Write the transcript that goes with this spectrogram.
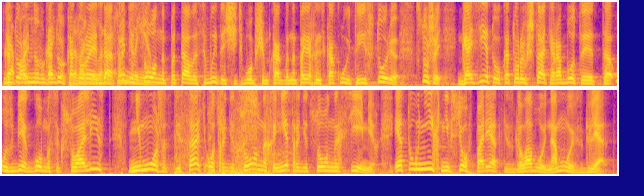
Да, которая, которая, которая, да, традиционно пыталась вытащить, в общем, как бы на поверхность какую-то историю. Слушай, газета, у которой в штате работает э, узбек-гомосексуалист, не может писать о традиционных и нетрадиционных семьях. Это у них не все в порядке с головой, на мой взгляд.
